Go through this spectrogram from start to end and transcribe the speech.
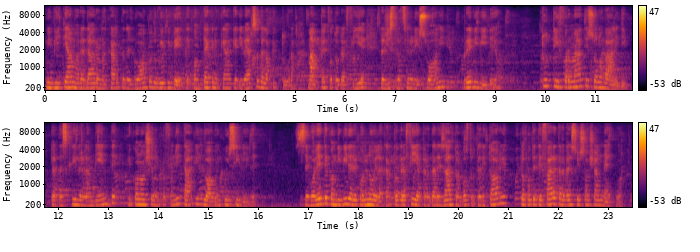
Vi invitiamo a redare una carta del luogo dove vivete con tecniche anche diverse dalla pittura, mappe, fotografie, registrazione dei suoni, brevi video. Tutti i formati sono validi per descrivere l'ambiente e conoscere in profondità il luogo in cui si vive. Se volete condividere con noi la cartografia per dare risalto al vostro territorio, lo potete fare attraverso i social network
